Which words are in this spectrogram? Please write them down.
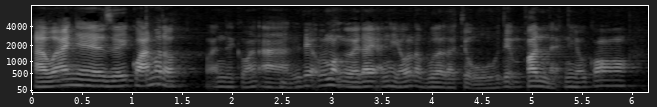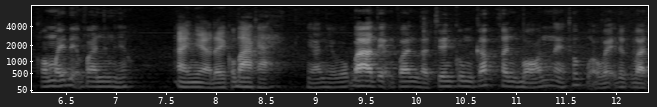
À với anh dưới quán mất rồi. Vợ anh thì quán. À giới thiệu với mọi người đây anh Hiếu là vừa là chủ tiệm phân này. Anh Hiếu có có mấy tiệm phân anh Hiếu? Anh ở đây có ba cái. Nhà anh Hiếu có 3 tiệm phân và chuyên cung cấp phân bón này thuốc bảo vệ thực vật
